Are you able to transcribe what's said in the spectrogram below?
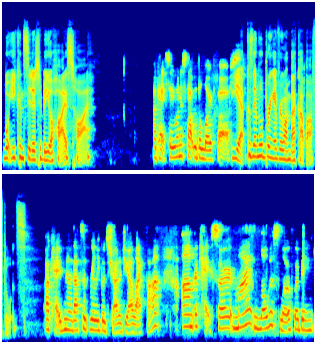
what you consider to be your highest high. okay, so you want to start with the low first? Yeah, because then we'll bring everyone back up afterwards. Okay, no, that's a really good strategy. I like that. Um, okay, so my lowest low, if we're being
